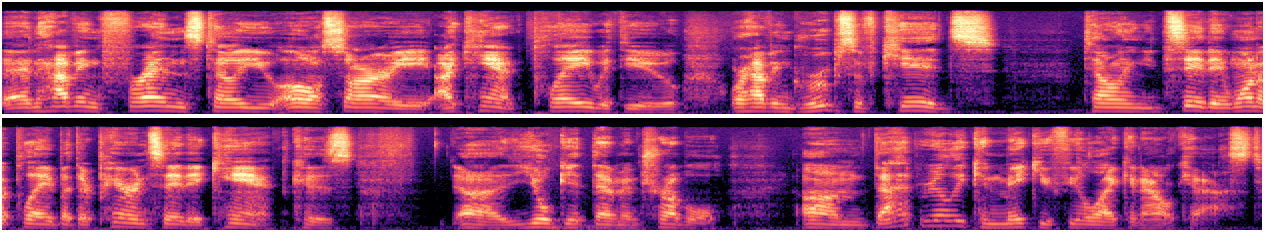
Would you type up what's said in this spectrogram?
and having friends tell you oh sorry i can't play with you or having groups of kids telling you say they want to play but their parents say they can't because uh, you'll get them in trouble. Um, that really can make you feel like an outcast.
